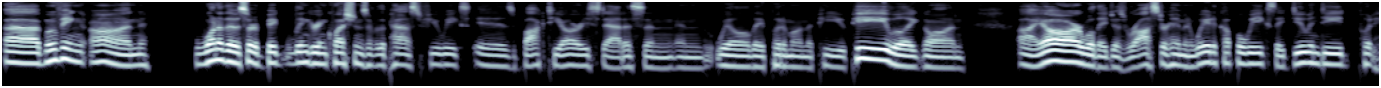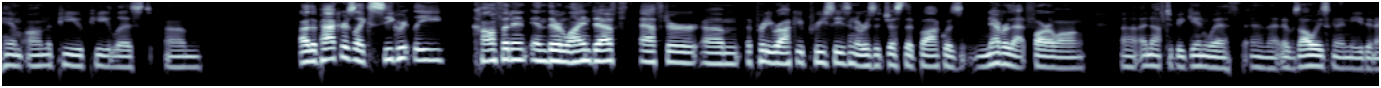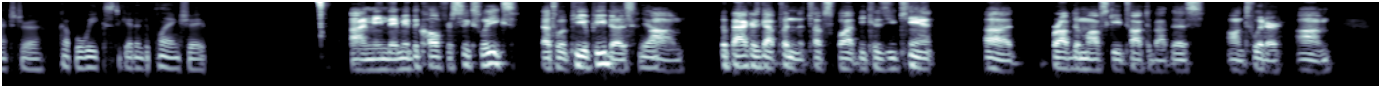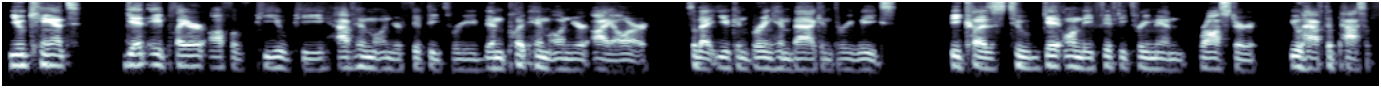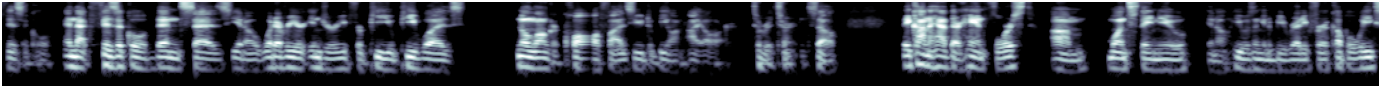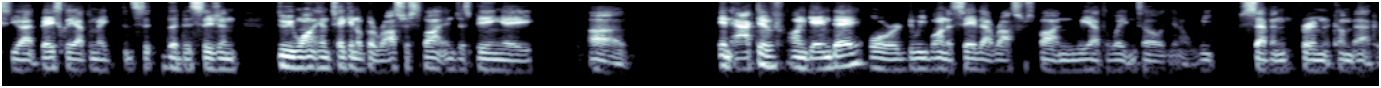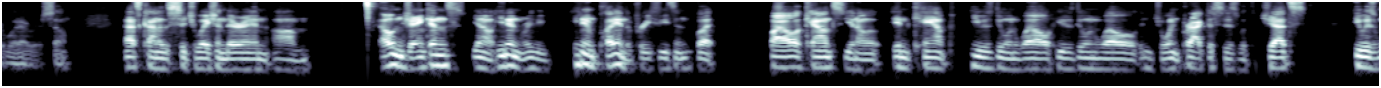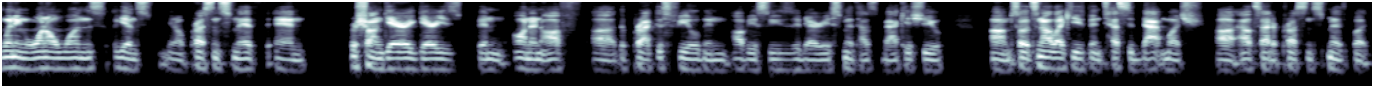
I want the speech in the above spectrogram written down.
Uh, moving on, one of the sort of big lingering questions over the past few weeks is Bakhtiari's status and and will they put him on the PUP? Will he go on IR? Will they just roster him and wait a couple weeks? They do indeed put him on the PUP list. Um, are the Packers like secretly confident in their line depth after um, a pretty rocky preseason, or is it just that Bach was never that far along uh, enough to begin with, and that it was always going to need an extra couple weeks to get into playing shape? I mean, they made the call for six weeks. That's what PUP does. Yeah. Um, the Packers got put in a tough spot because you can't. Uh, Rob Demovsky talked about this on Twitter. Um, you can't get a player off of PUP, have him on your 53, then put him on your IR so that you can bring him back in three weeks. Because to get on the 53 man roster, you have to pass a physical. And that physical then says, you know, whatever your injury for PUP was, no longer qualifies you to be on IR to return. So they kind of had their hand forced um, once they knew, you know, he wasn't going to be ready for a couple weeks. You have, basically have to make the decision: Do we want him taking up a roster spot and just being a uh, inactive on game day, or do we want to save that roster spot and we have to wait until you know week seven for him to come back or whatever? So that's kind of the situation they're in. Um, Elgton Jenkins, you know, he didn't really he didn't play in the preseason, but by all accounts, you know, in camp, he was doing well. He was doing well in joint practices with the Jets. He was winning one on ones against, you know, Preston Smith and Rashan Gary. Gary's been on and off uh, the practice field, and obviously Za'Darius Smith has the back issue. Um, so it's not like he's been tested that much uh, outside of Preston Smith. But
